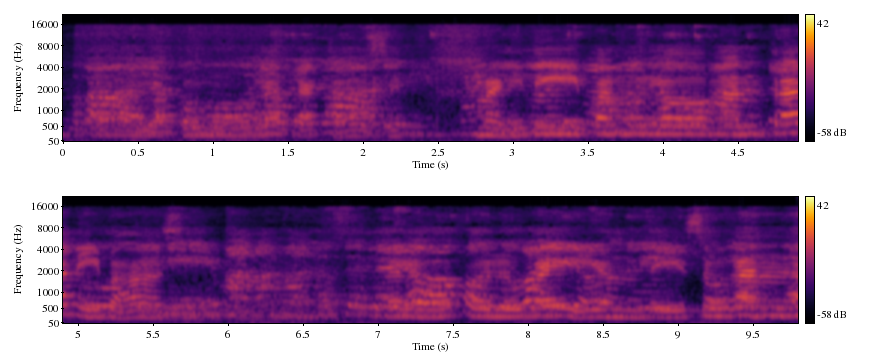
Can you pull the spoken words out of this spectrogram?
బాలకుమూల ప్రకాశి. మణిదీపములో మంత్ర నివాసి. కొలువై ఉంది సుగంధ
